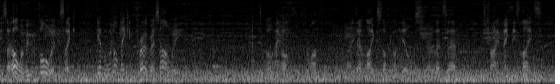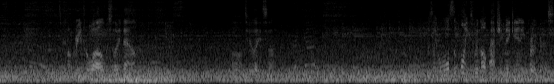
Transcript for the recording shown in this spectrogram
it's like oh we're moving forward. It's like yeah, but we're not making progress, are we? Oh, hang on, come on. I don't like stopping on hills, so let's uh, let's try and make these lights. It's been on green for a while. We're slowing down. Oh, too late, son. It's like, well, what's the point? We're not actually making any progress. So,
